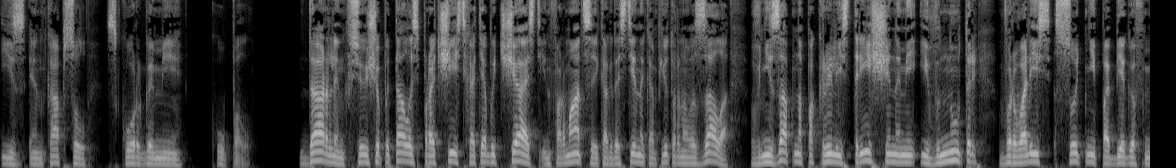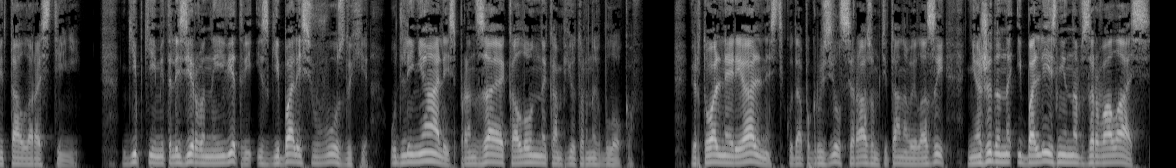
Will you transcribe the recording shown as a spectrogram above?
из энкапсул с коргами купол. Дарлинг все еще пыталась прочесть хотя бы часть информации, когда стены компьютерного зала внезапно покрылись трещинами и внутрь ворвались сотни побегов металла растений. Гибкие металлизированные ветви изгибались в воздухе, удлинялись, пронзая колонны компьютерных блоков. Виртуальная реальность, куда погрузился разум титановой лозы, неожиданно и болезненно взорвалась,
